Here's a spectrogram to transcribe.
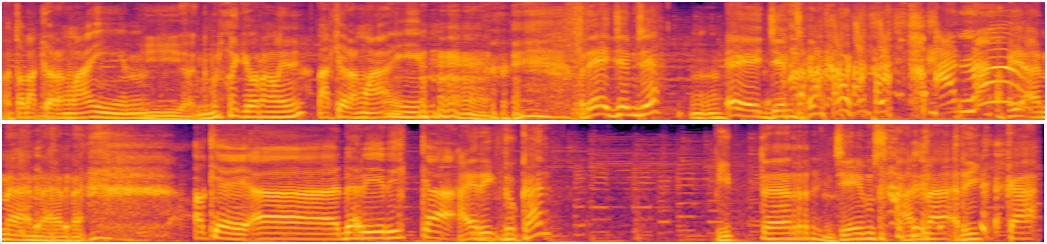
Atau laki orang lain Iya, gimana lagi orang lainnya? Laki orang lain Udah ya James ya? Eh James Ana Oh, Iya Ana Ana Ana. Oke eh, Dari Rika Hai Rick tuh kan? Peter, James, Ana, Rika.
